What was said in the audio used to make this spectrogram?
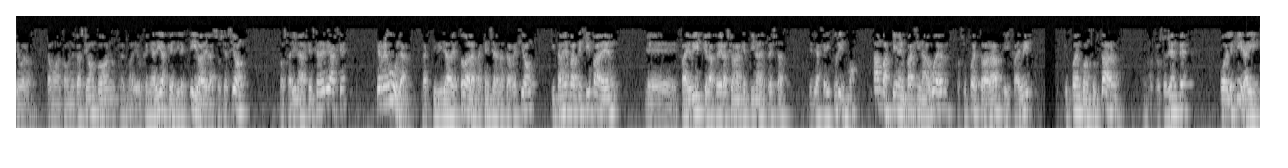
que bueno, estamos en comunicación con eh, María Eugenia Díaz, que es directiva de la Asociación Rosarina de Agencias de Viaje, que regula la actividad de todas las agencias de nuestra región y también participa en eh, que es la Federación Argentina de Empresas de Viaje y Turismo. Ambas tienen página web, por supuesto, ARAP y FAEBIT, que pueden consultar nuestros oyentes o elegir ahí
